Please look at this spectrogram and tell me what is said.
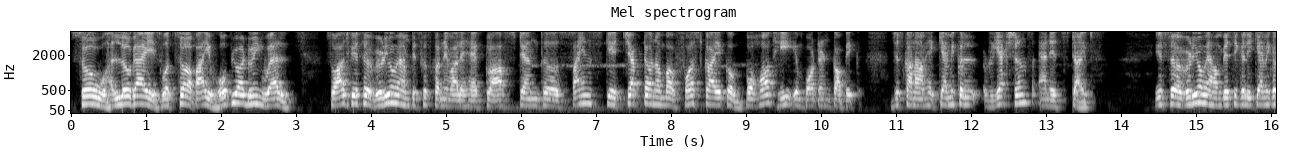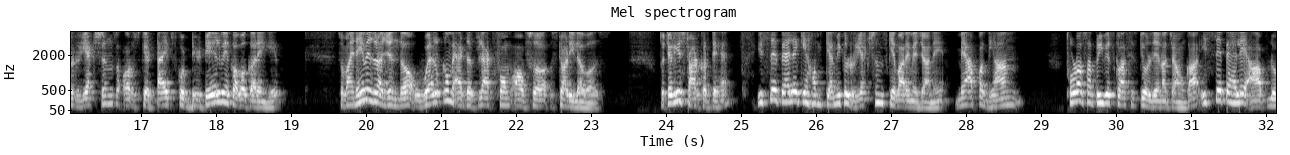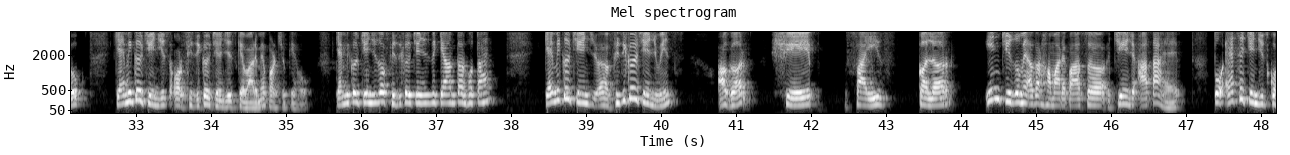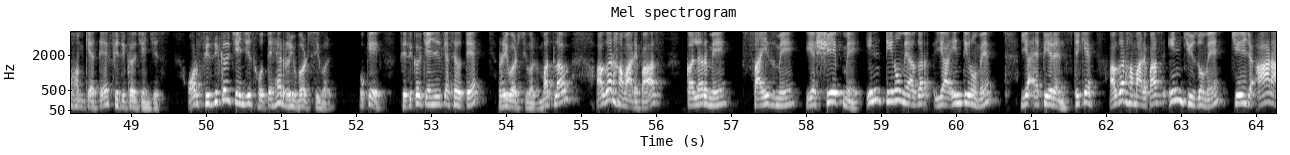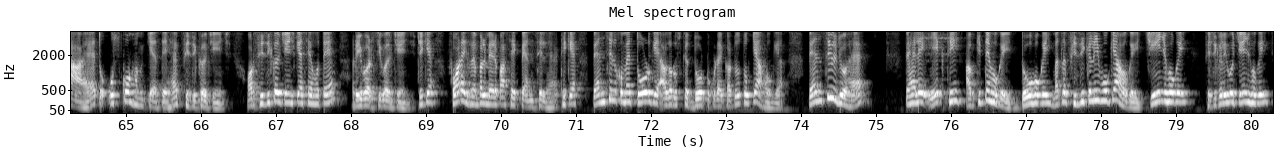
So hello guys what's up I hope you are doing well so आज के इस video में हम डिस्कस करने वाले हैं क्लास टेंथ साइंस के चैप्टर नंबर फ़र्स्ट का एक बहुत ही इंपॉर्टेंट टॉपिक जिसका नाम है chemical reactions and its types इस वीडियो में हम बेसिकली केमिकल रिएक्शंस और उसके टाइप्स को डिटेल में कवर करेंगे. So my name is Rajendra welcome at the platform of study lovers तो चलिए स्टार्ट करते हैं. इससे पहले कि हम केमिकल रिएक्शंस के बारे में जाने, मैं आपका ध्यान थोड़ा सा प्रीवियस क्लासेस की ओर लेना चाहूँगा। इससे पहले आप लोग केमिकल चेंजेस और फ़िज़िकल चेंजेस के बारे में पढ़ चुके हो। केमिकल चेंजेस और फ़िज़िकल चेंजेस में क्या अंतर होता है? Chemical change physical change means अगर शेप साइज़ कलर इन चीज़ों में अगर हमारे पास चेंज आता है तो ऐसे चेंजेस को हम कहते हैं फ़िज़िकल चेंजेस और फ़िज़िकल चेंजेस होते हैं रिवर्सिबल ओके फ़िज़िकल चेंजेस कैसे होते हैं? रिवर्सिबल मतलब अगर हमारे पास कलर में साइज़ में, या शेप में, इन तीनों में अगर, या इन तीनों में, या अपियरेंस ठीक है? अगर हमारे पास इन चीज़ों में चेंज आ रहा है तो उसको हम कहते हैं फ़िज़िकल चेंज और फ़िज़िकल चेंज कैसे होते हैं? रिवर्सिबल चेंज ठीक है? फॉर एग्ज़ाम्पल मेरे पास एक पेंसिल है, ठीक है? पेंसिल को मैं तोड़ के अगर उसके दो टुकड़े कर दूँ तो क्या हो गया? पेंसिल जो है, पहले एक थी, अब कितने हो गई? दो हो गई. मतलब फिजिकली वो क्या हो गई? चेंज हो गई. फिजिकली वो चेंज हो गई.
